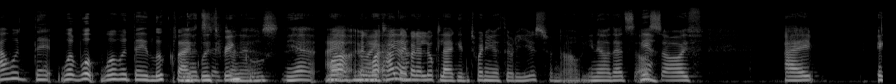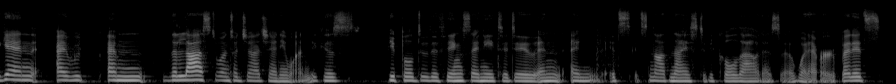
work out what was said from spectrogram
how would they what what, what would they look like that's with wrinkles? Gonna, yeah, I well, no and what, how they're going to look like in twenty or thirty years from now? You know, that's also yeah. if I again I would I'm the last one to judge anyone because people do the things they need to do, and and it's it's not nice to be called out as a whatever, but it's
